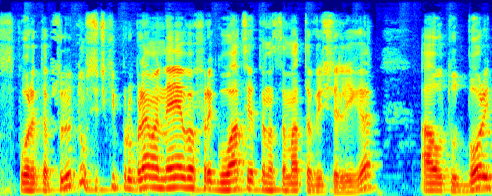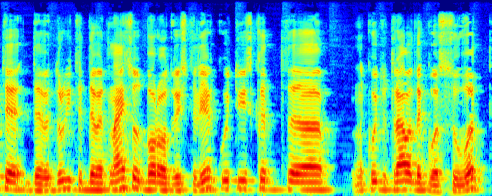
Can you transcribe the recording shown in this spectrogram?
според абсолютно всички проблема не е в регулацията на самата Висша лига, а от отборите, другите 19 отбора от Висша лига, които искат, на които трябва да гласуват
